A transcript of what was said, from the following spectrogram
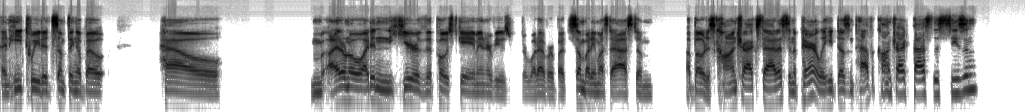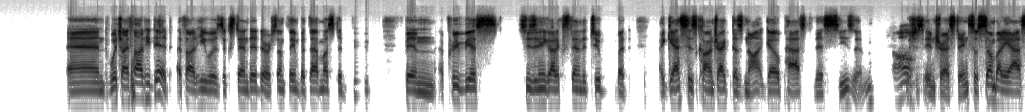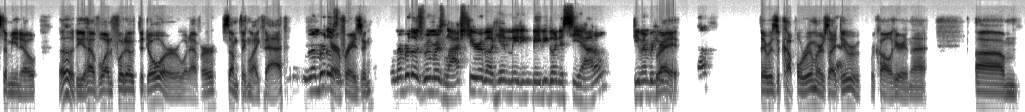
and he tweeted something about how I don't know. I didn't hear the post game interviews or whatever, but somebody must have asked him about his contract status, and apparently he doesn't have a contract past this season. And which I thought he did. I thought he was extended or something, but that must have been a previous season he got extended to. But I guess his contract does not go past this season, oh, which is interesting. So somebody asked him, you know, oh, do you have one foot out the door or whatever, something like that. remember those? Paraphrasing, Remember those rumors last year about him maybe maybe going to Seattle? Do you remember? hearing right? stuff? There was a couple rumors. I do re- recall hearing that. Um,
